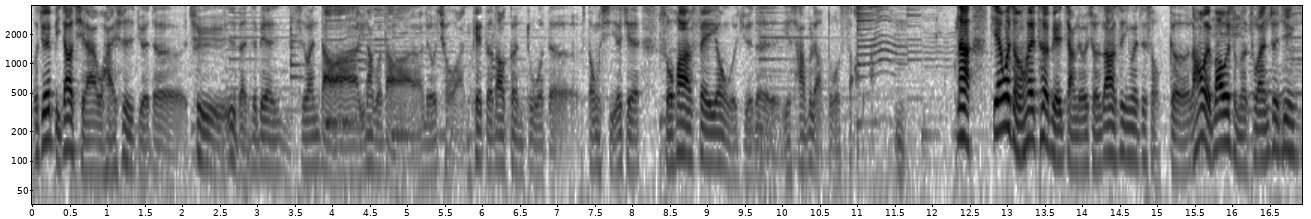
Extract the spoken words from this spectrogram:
我觉得比较起来，我还是觉得去日本这边石湾岛啊、与那国岛啊、琉球啊，你可以得到更多的东西，而且所花的费用，我觉得也差不了多少了。嗯，那今天为什么会特别讲琉球？当然是因为这首歌，然后我也不知道为什么突然最近。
